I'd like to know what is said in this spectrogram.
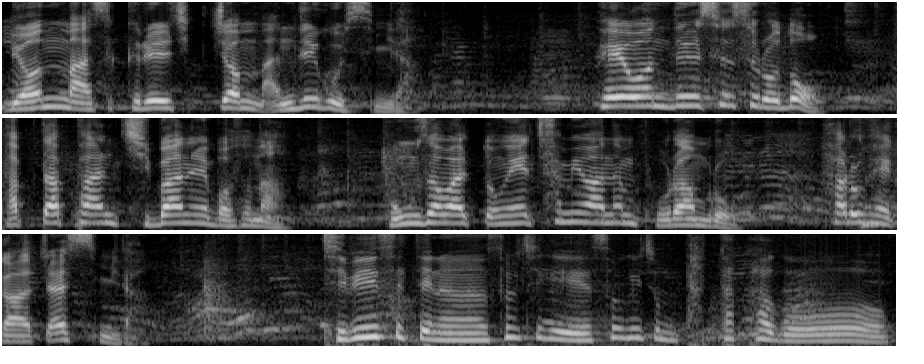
면 마스크를 직접 만들고 있습니다. 회원들 스스로도 답답한 집안을 벗어나 봉사활동에 참여하는 보람으로 하루회가 짧습니다. 집에 있을 때는 솔직히 속이 좀 답답하고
